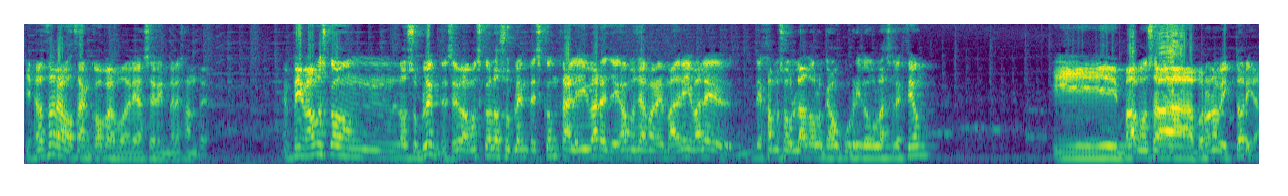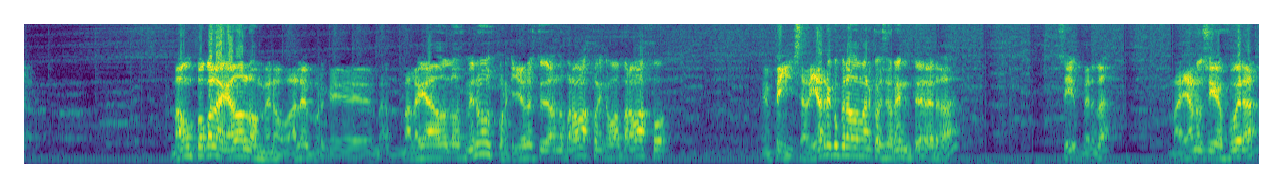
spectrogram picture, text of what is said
Quizá Zaragoza en Copa podría ser interesante. En fin, vamos con los suplentes, ¿eh? Vamos con los suplentes contra el Eibar. Llegamos ya con el Madrid, ¿vale? Dejamos a un lado lo que ha ocurrido con la selección. Y vamos a por una victoria. Va un poco lagueado los menús, ¿vale? Porque va lagueado los menús, porque yo le estoy dando para abajo y no va para abajo. En fin, se había recuperado Marcos Llorente, ¿verdad? Sí, verdad. Mariano sigue fuera.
